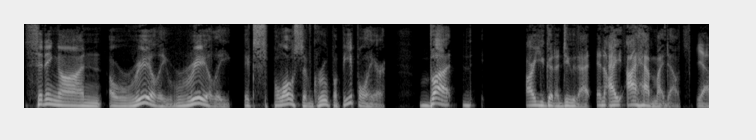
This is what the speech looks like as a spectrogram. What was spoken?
sitting on a really, really explosive group of people here. But are you going to do that? And I, I have my doubts. Yeah,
